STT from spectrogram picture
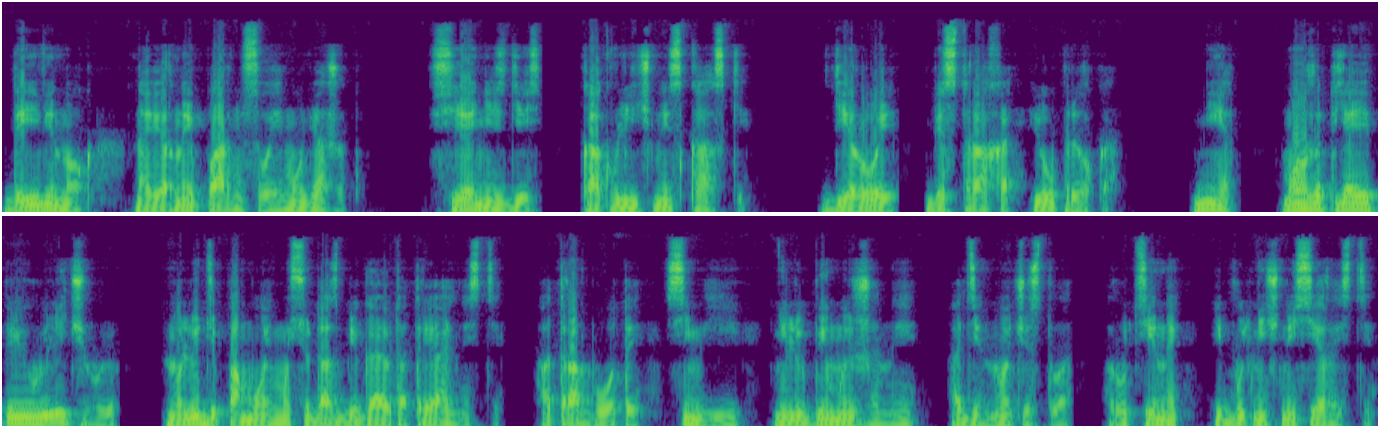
Да и венок, наверное, парню своему вяжет. Все они здесь, как в личной сказке. Герои без страха и упрека. Нет, может, я и преувеличиваю, но люди, по-моему, сюда сбегают от реальности, от работы, семьи, нелюбимой жены, одиночества, рутины и будничной серости.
